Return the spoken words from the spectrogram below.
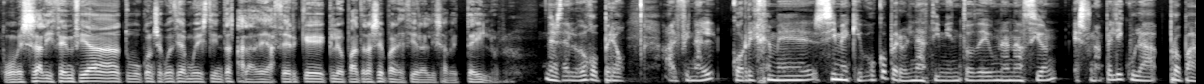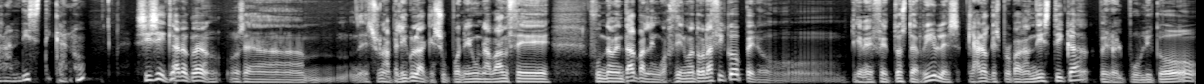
Como ves, esa licencia tuvo consecuencias muy distintas a la de hacer que Cleopatra se pareciera a Elizabeth Taylor. Desde luego, pero al final, corrígeme si me equivoco, pero El nacimiento de una nación es una película propagandística, ¿no? Sí, sí, claro, claro. O sea, es una película que supone un avance fundamental para el lenguaje cinematográfico, pero tiene efectos terribles. Claro que es propagandística, pero el público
